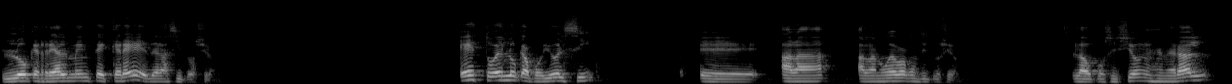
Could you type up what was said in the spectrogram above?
lo que realmente cree de la situación. Esto es lo que apoyó el sí eh, a, la, a, la, nueva constitución. La oposición en general,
